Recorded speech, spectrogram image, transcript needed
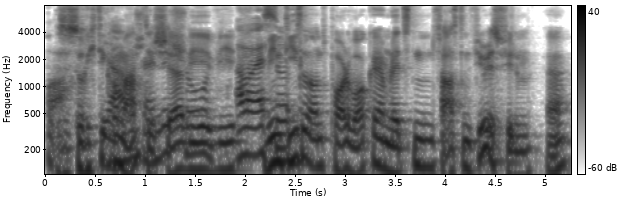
Boah, das ist so richtig ja, romantisch, ja, wie, wie Vin Diesel und Paul Walker im letzten Fast and Furious Film, ja.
